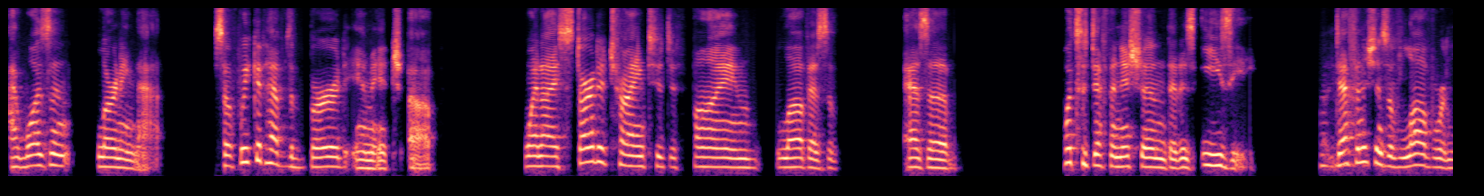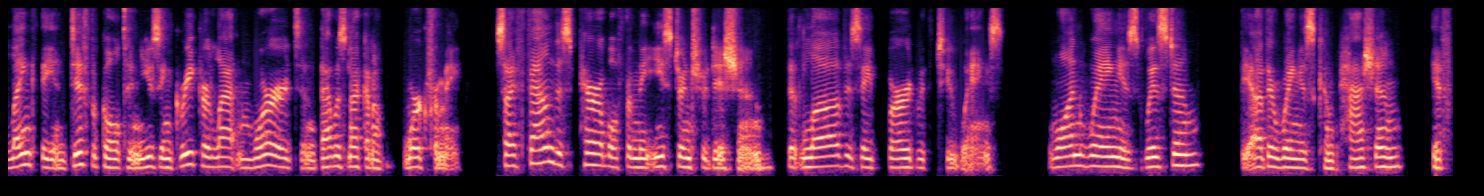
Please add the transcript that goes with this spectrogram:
I wasn't learning that. So if we could have the bird image up, when I started trying to define love as a as a what's a definition that is easy? Mm-hmm. Definitions of love were lengthy and difficult and using Greek or Latin words, and that was not going to work for me. So I found this parable from the Eastern tradition that love is a bird with two wings. One wing is wisdom, the other wing is compassion. If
